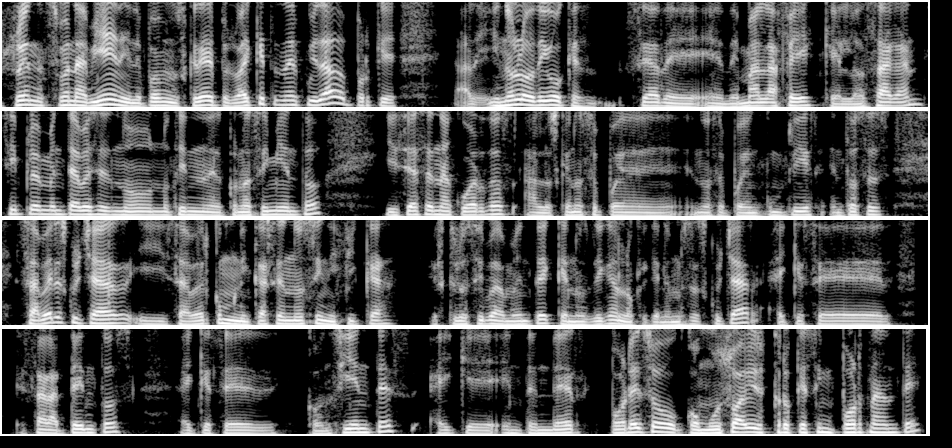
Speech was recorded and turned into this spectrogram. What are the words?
suena, suena bien y le podemos creer, pero hay que tener cuidado porque, y no lo digo que sea de, de mala fe que los hagan, simplemente a veces no, no, tienen el conocimiento y se hacen acuerdos a los que no se, puede, no se pueden cumplir. Entonces, saber escuchar y saber comunicarse no significa exclusivamente que nos digan lo que queremos escuchar. Hay que ser, estar atentos, hay que ser conscientes, hay que entender. Por eso, como usuarios, creo que es importante,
